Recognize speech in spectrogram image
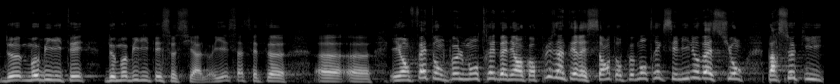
de mobilité, de mobilité sociale. Vous voyez, ça, euh, euh, euh, et en fait, on peut le montrer de manière encore plus intéressante. On peut montrer que c'est l'innovation par ceux qui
